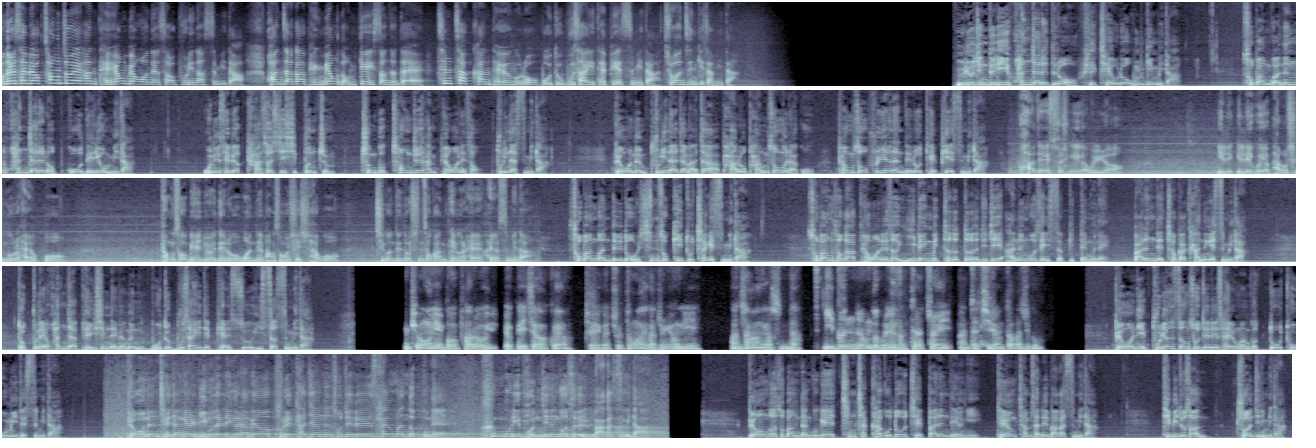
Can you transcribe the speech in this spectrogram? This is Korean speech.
오늘 새벽 청주의 한 대형 병원에서 불이 났습니다. 환자가 100명 넘게 있었는데 침착한 대응으로 모두 무사히 대피했습니다. 주원진 기자입니다. 의료진들이 환자를 들어 휠체어로 옮깁니다. 소방관은 환자를 업고 내려옵니다. 오늘 새벽 5시 10분쯤 충북 청주 한 병원에서 불이 났습니다. 병원은 불이 나자마자 바로 방송을 하고 평소 훈련한 대로 대피했습니다. 화재 수신기가 울려 119에 바로 신고를 하였고 평소 매뉴얼대로 원내 방송을 실시하고 직원들도 신속한 대응을 해- 하였습니다. 소방관들도 신속히 도착했습니다. 소방서가 병원에서 200m도 떨어지지 않은 곳에 있었기 때문에 빠른 대처가 가능했습니다. 덕분에 환자 124명은 모두 무사히 대피할 수 있었습니다. 병원이 뭐 바로 옆에 있어갖고요. 저희가 출동하기가 좀 용이한 상황이었습니다. 2분 정도 걸리는데 저희한테 지령 떠가지고 병원이 불연성 소재를 사용한 것도 도움이 됐습니다. 병원은 재작년 리모델링을 하며 불에 타지 않는 소재를 사용한 덕분에 큰 불이 번지는 것을 막았습니다. 병원과 소방당국의 침착하고도 재빠른 대응이 대형 참사를 막았습니다. TV조선 주원진입니다.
